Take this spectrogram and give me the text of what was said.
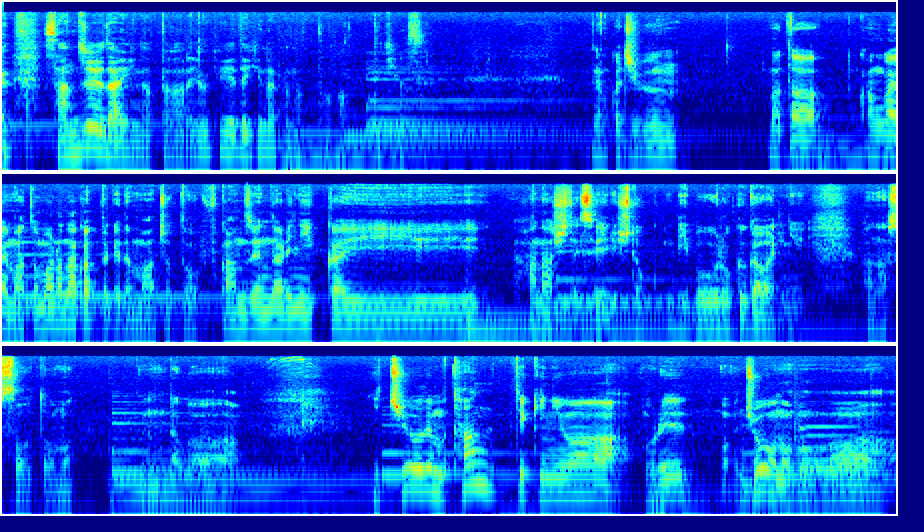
30代になったから余計できなくなったなって気がする。なんか自分また考えまとまらなかったけどまあちょっと不完全なりに一回話して整理しとく微暴録代わりに話そうと思うんだが一応でも端的には俺ジョーの方は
